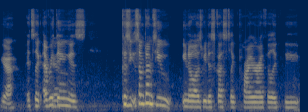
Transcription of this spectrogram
yeah, It's like everything is because you, sometimes you, you know, as we discussed like prior, I feel like we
